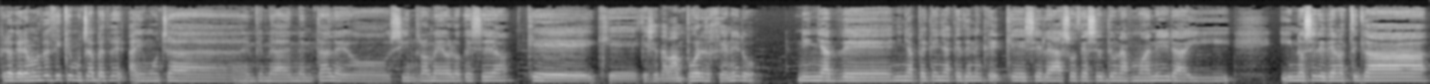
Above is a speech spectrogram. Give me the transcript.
Pero queremos decir que muchas veces hay muchas enfermedades mentales o síndromes o lo que sea que, que, que se daban por el género. Niñas de niñas pequeñas que tienen que, que se les asocia a ser de una manera y, y no se les diagnostica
